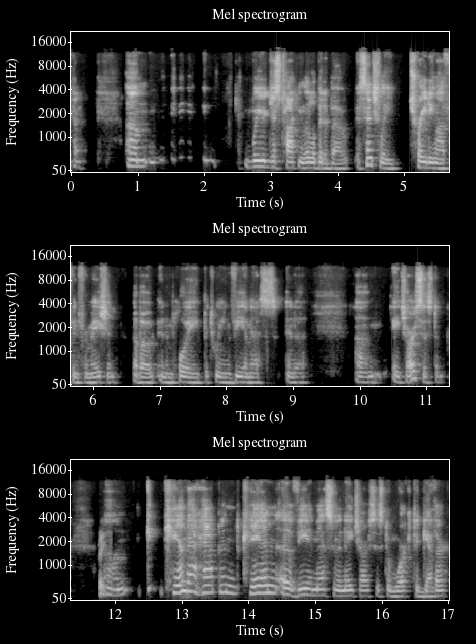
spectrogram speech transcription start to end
Okay. Um, we are just talking a little bit about essentially trading off information about an employee between a VMS and a um, HR system. Right. Um, can that happen? Can a VMS and an HR system work together?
